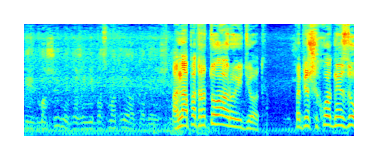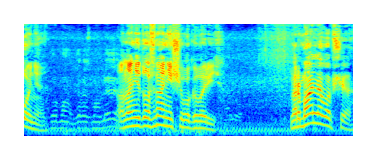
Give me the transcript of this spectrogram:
перед машиной, даже не посмотрела, когда я шла. Она по тротуару идет, по пешеходной зоне. Дома размовляю. Она не должна ничего говорить. Нормально вообще?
